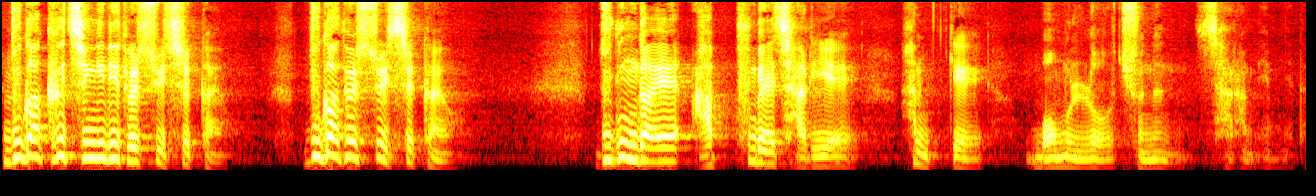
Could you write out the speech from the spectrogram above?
누가 그 증인이 될 수 있을까요? 누가 될 수 있을까요? 누군가의 아픔의 자리에 함께 머물러 주는 사람입니다.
